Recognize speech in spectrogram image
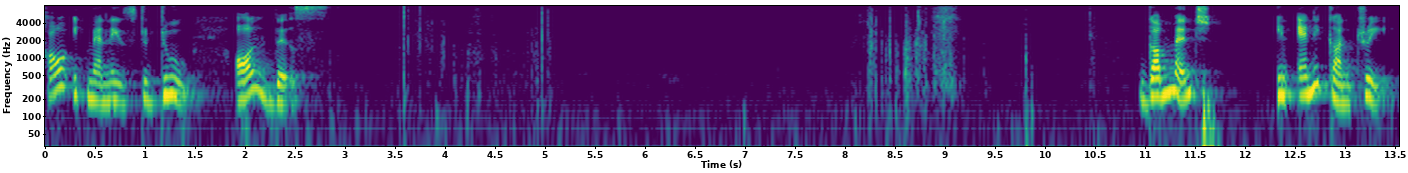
how it managed to do all this? Government in any country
